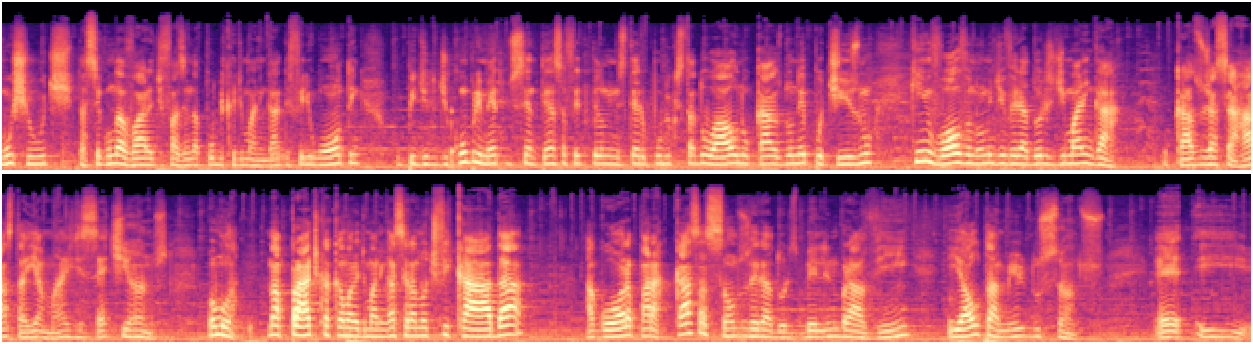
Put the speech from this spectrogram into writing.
Muxiuti, da segunda vara de Fazenda Pública de Maringá, deferiu ontem o pedido de cumprimento de sentença feito pelo Ministério Público Estadual no caso do nepotismo que envolve o nome de vereadores de Maringá. O caso já se arrasta aí há mais de sete anos. Vamos lá. Na prática, a Câmara de Maringá será notificada agora para a cassação dos vereadores Belino Bravin e Altamir dos Santos. É, e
